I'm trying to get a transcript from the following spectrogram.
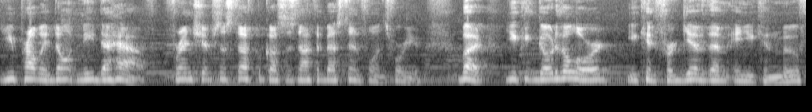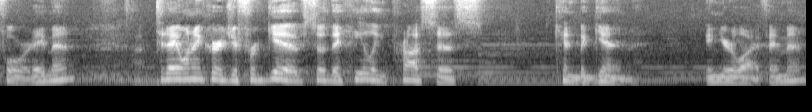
you probably don't need to have, friendships and stuff, because it's not the best influence for you. But you can go to the Lord, you can forgive them, and you can move forward. Amen? Today, I want to encourage you forgive so the healing process can begin in your life. Amen?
